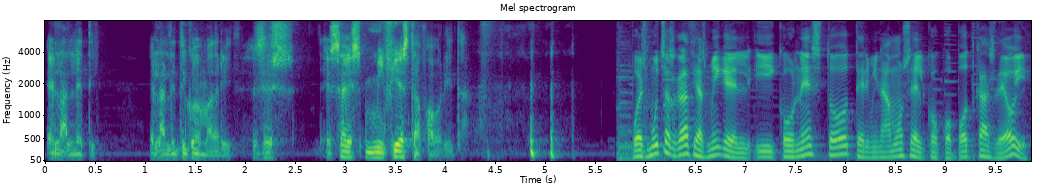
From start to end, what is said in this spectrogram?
el Atleti, el Atlético de Madrid. es, esa es mi fiesta favorita. Pues muchas gracias Miguel y con esto terminamos el Coco Podcast de hoy.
